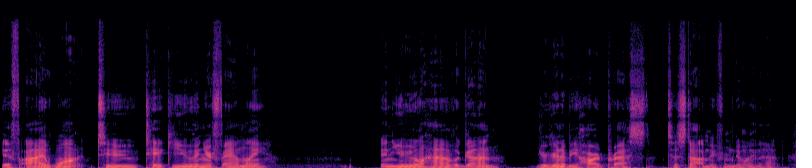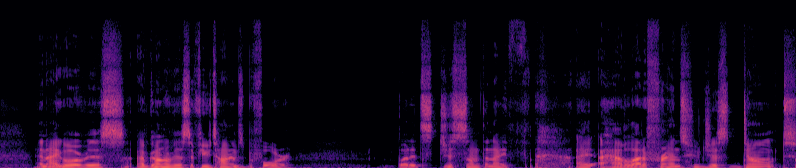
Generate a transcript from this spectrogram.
If I want to take you and your family and you don't have a gun, you're going to be hard pressed to stop me from doing that. And I go over this, I've gone over this a few times before, but it's just something I, I, I have a lot of friends who just don't,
